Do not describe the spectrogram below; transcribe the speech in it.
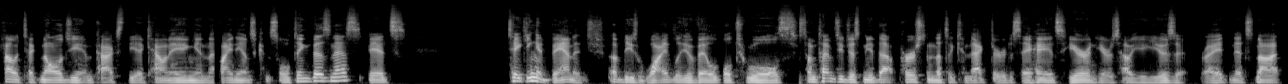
how technology impacts the accounting and the finance consulting business, it's taking advantage of these widely available tools. Sometimes you just need that person that's a connector to say, Hey, it's here and here's how you use it. Right. And it's not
